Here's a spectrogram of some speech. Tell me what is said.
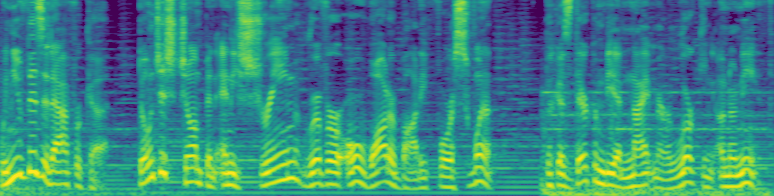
When you visit Africa, don't just jump in any stream, river, or water body for a swim, because there can be a nightmare lurking underneath.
